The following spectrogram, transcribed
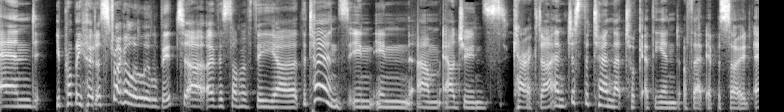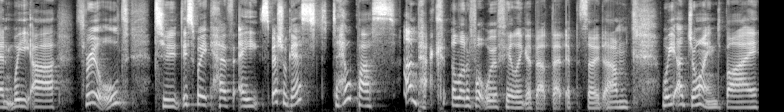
And you probably heard us struggle a little bit uh, over some of the uh, the turns in in um, our June's character, and just the turn that took at the end of that episode. And we are thrilled to this week have a special guest to help us unpack a lot of what we were feeling about that episode. Um, we are joined by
